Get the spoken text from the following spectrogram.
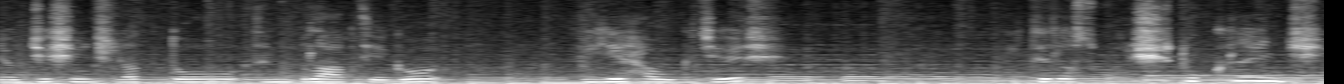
miał 10 lat, to ten brat jego wyjechał gdzieś i teraz on się tu kręci.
